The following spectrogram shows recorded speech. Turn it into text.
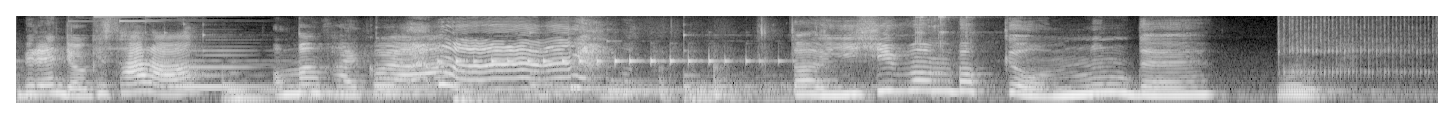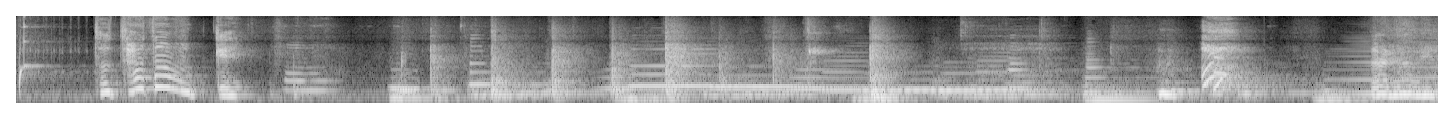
미래는 여기 살아. 엄만 갈 거야. 나 20원밖에 없는데. 더 찾아볼게. 나랑이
